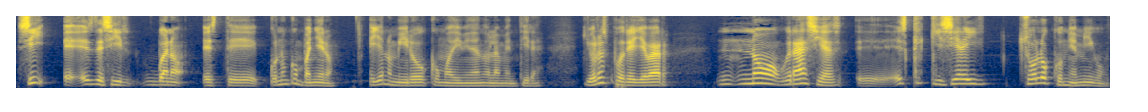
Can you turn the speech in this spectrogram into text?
Sí, e, es decir, bueno, este, con un compañero. Ella lo miró como adivinando la mentira. Yo los podría llevar. No, gracias. Eh, es que quisiera ir solo con mi amigo.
